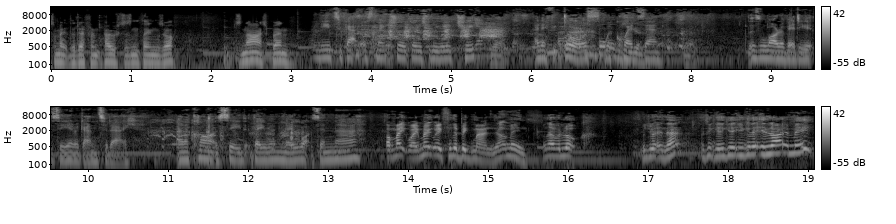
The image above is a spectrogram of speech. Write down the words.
to make the different posters and things up. It's nice bin. We need to get this, make sure it goes really cheap. And if it does, we're quids in. There's a lot of idiots here again today. And I can't see that they will know what's in there. Oh, make way, make way for the big man. You know what I mean? I'll have a look. Would you reckon that? I think you're gonna, you're gonna enlighten me.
